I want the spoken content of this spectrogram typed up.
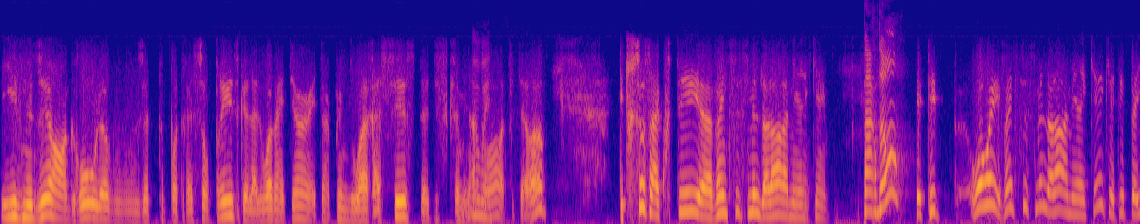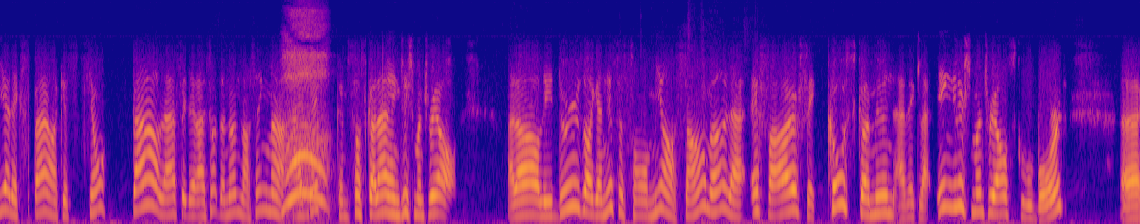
Et il est venu dire, en gros, là, vous n'êtes pas très surprise que la loi 21 est un peu une loi raciste, discriminatoire, ah etc. Et tout ça, ça a coûté 26 euh, 000 américains. Pardon? Oui, oui, 26 000 américains qui a été payés à l'expert en question par la Fédération autonome de l'enseignement, oh! avec la Commission scolaire English Montreal. Alors, les deux organismes se sont mis ensemble. Hein. La FAE fait cause commune avec la English Montreal School Board euh,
